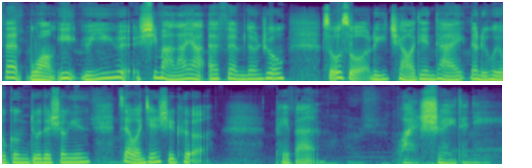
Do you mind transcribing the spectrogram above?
FM、网易云音乐、喜马拉雅 FM 当中搜索李巧电台，那里会有更多的声音在晚间时刻陪伴晚睡的你。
